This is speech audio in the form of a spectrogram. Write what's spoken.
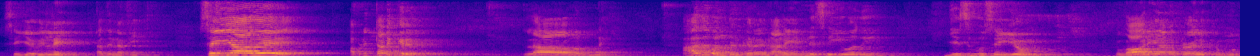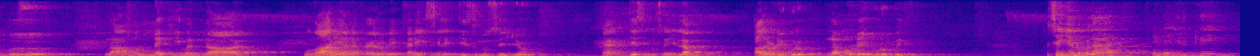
செய்யவில்லை. அது நபி செய்யாதே. அப்படி தடுக்கிறது. லாமும் நகி அது வந்திருக்கிறதுனால என்ன செய்வது? ஜிஸ்மு செய்யும். வாரியான ஃபயலுக்கு முன்பு லாமுன் நகி வந்தால் வாரியான ஃபயலுடைய கடைசியில் ஜிஸ்மு செய்யும். ஜிஸ்மு செய்யும். லம். அதனுடைய குரூப். லம்முடைய குரூப் இது. செய்யணும்ல. என்ன இருக்குது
